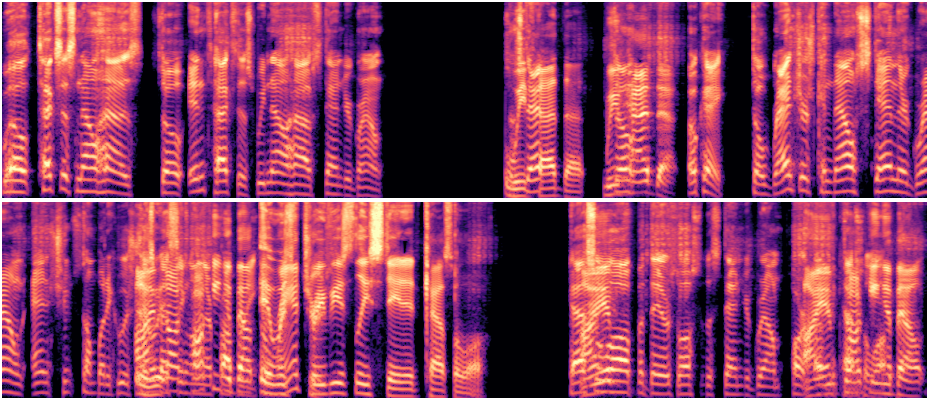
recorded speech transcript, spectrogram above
well, Texas now has so in Texas we now have stand your ground. So We've stand- had that. We've So- had that. Okay, so ranchers can now stand their ground and shoot somebody who is I'm not trespassing on their talking property. about the It was ranchers. previously stated castle law. Castle am- law, but there's also the stand your ground part. I am talking law. about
